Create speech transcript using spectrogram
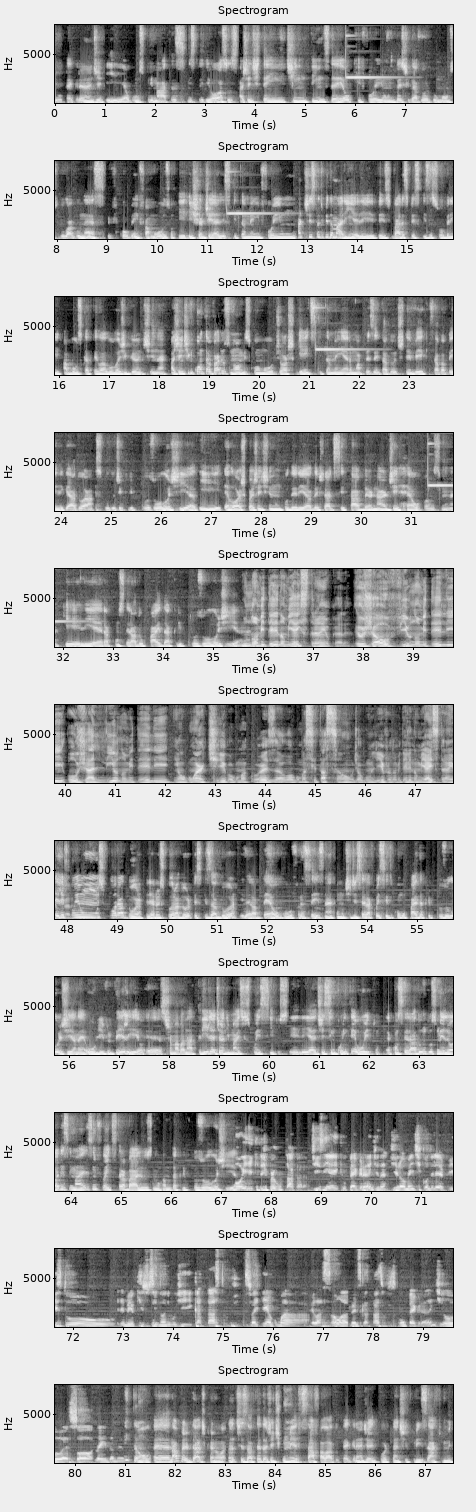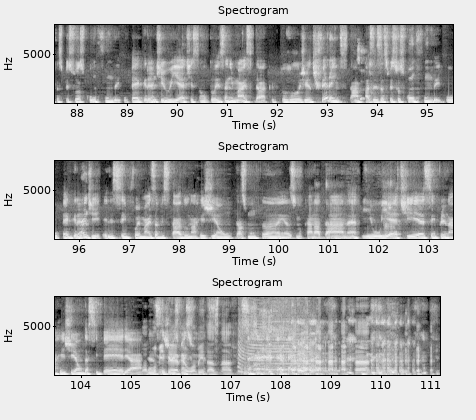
O pé grande e alguns primatas misteriosos. A gente tem Tim Dinsdale, que foi um investigador do monstro do Lago Ness, que ficou bem famoso, e Richard Ellis, que também foi um artista de vida marinha. Ele fez várias pesquisas sobre a busca pela lula gigante, né? A gente encontra vários nomes, como Josh Gates, que também era um apresentador de TV, que estava bem ligado a estudo de criptozoologia, e é lógico, a gente não poderia deixar de citar Bernard Helmsman, né? Que ele era considerado o pai da criptozoologia. Né? O nome dele não me é estranho, cara. Eu já ouvi o nome dele ou já li o nome dele em algum artigo, alguma coisa, ou alguma citação de algum livro. O nome dele não me é estranho. Ele cara. foi um explorador. Ele era um explorador, pesquisador. Ele era belgo, francês, né? Como te disse, era conhecido como o pai da criptozoologia, né? O livro dele é, se chamava Na Trilha de Animais Desconhecidos. Ele é de 58. É considerado um dos melhores e mais influentes trabalhos no ramo da criptozoologia. Ô Henrique, deixa eu perguntar, cara. Dizem aí que o pé grande, né? Geralmente quando ele é visto, ele é meio que sinônimo de catástrofe. Isso aí tem alguma relação a grandes catástrofes com o pé grande ou é só lenda mesmo? Então, é, na verdade, cara, antes até da gente começar a falar do pé grande, é importante frisar que muitas pessoas confundem. O pé grande e o Yeti são dois animais da criptozoologia diferentes, tá? Certo. Às vezes as pessoas confundem. O pé grande, ele sempre foi mais avistado na região das montanhas, no Canadá, né? E o Yeti é sempre na região da Sibéria, O regiões Abominével mais Homem das Naves.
